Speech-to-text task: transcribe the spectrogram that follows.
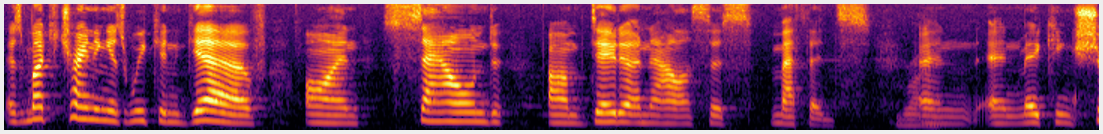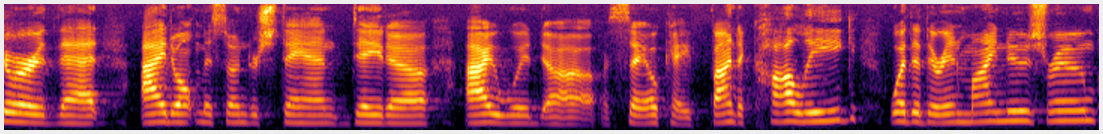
as much training as we can give on sound um, data analysis methods right. and, and making sure that I don't misunderstand data. I would uh, say, okay, find a colleague, whether they're in my newsroom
